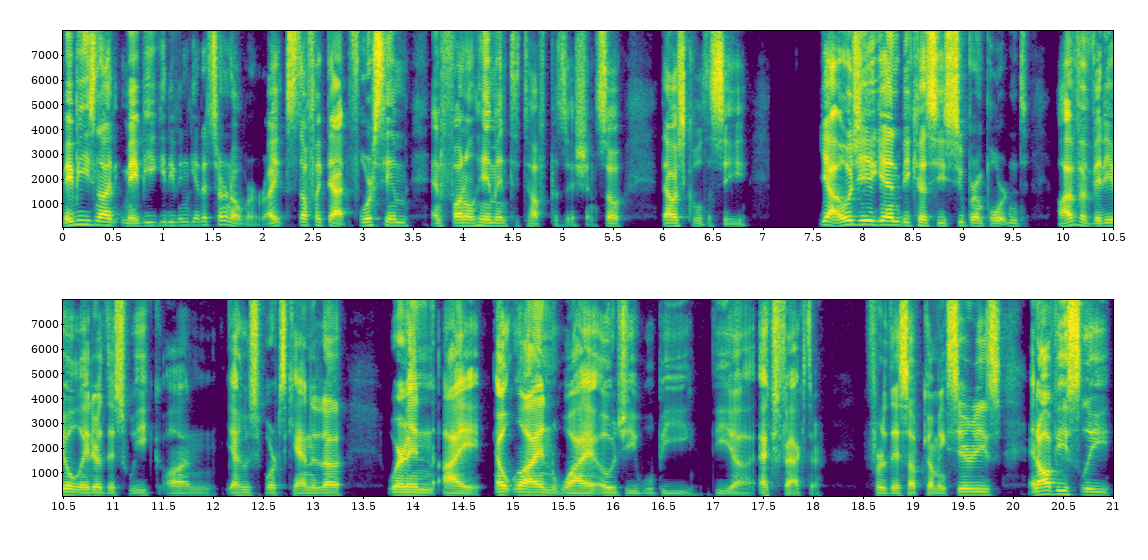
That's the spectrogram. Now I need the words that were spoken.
Maybe he's not. Maybe he could even get a turnover, right? Stuff like that. Force him and funnel him into tough positions. So that was cool to see. Yeah, OG again because he's super important. I'll have a video later this week on Yahoo Sports Canada wherein I outline why OG will be the uh, X factor for this upcoming series. And obviously,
